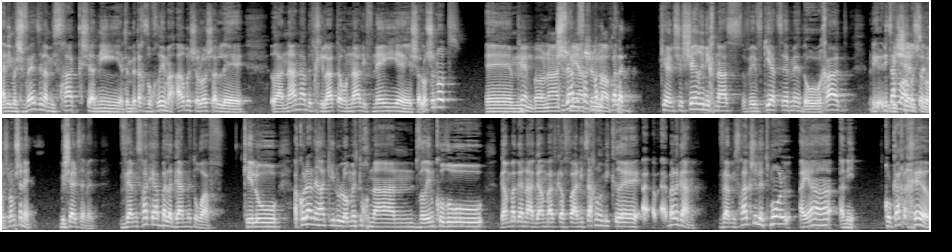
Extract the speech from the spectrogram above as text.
אני משווה את זה למשחק שאני, אתם בטח זוכרים, ה-4-3 על אה, רעננה בתחילת העונה לפני אה, שלוש שנות. אמ, כן, בעונה השנייה של מרקו. כן, ששרי נכנס והבקיע צמד או אחד, ניצחנו 4-3, לא משנה, בישל צמד. והמשחק היה בלאגן מטורף. כאילו, הכל היה נראה כאילו לא מתוכנן, דברים קורו, גם בהגנה, גם בהתקפה, ניצחנו במקרה, בלאגן. והמשחק של אתמול היה, אני, כל כך אחר.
